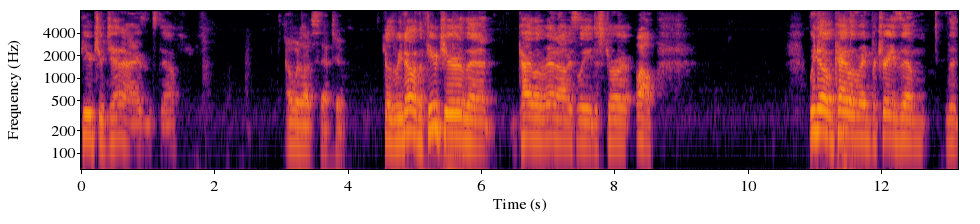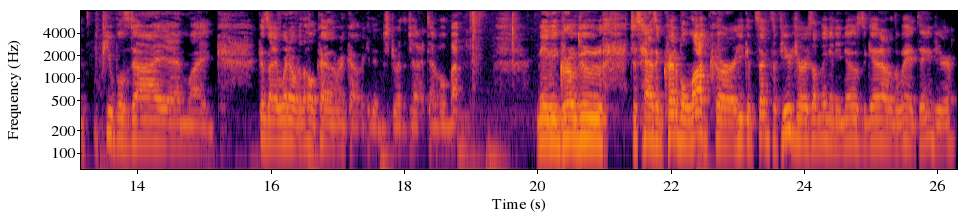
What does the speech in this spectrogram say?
future Jedi's and stuff. I would love to see that too. Because we know in the future that Kylo Ren obviously destroy. Well, we know Kylo Ren portrays him. The pupils die, and like, because I went over the whole Kylo Ren comic, he didn't destroy the Jedi Temple, but maybe Grogu just has incredible luck, or he could sense the future or something, and he knows to get out of the way of danger.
